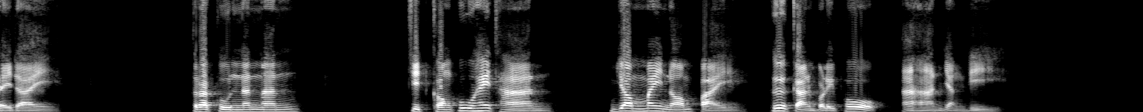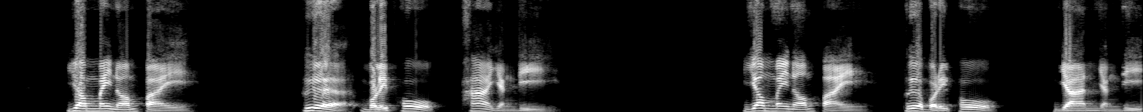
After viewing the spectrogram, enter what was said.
ใด ๆ ตระกูลนั้นๆ จิตของผู้ให้ทานย่อมไม่น้อมไปเพื่อการบริโภคอาหารอย่างดี ย่อมไม่น้อมไป เพื่อบริโภคผ้าอย่างดี ย่อมไม่น้อมไปเพื่อบริโภค ยานอย่างดี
